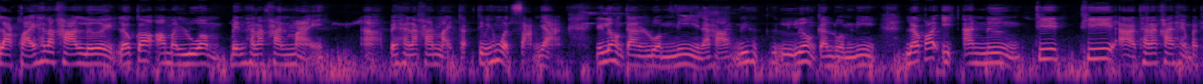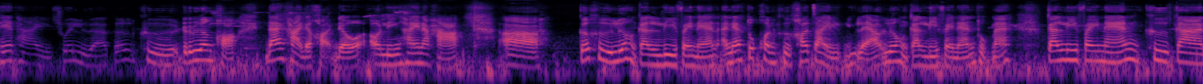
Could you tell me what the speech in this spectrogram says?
หลากหลายธนาคารเลย แล้วก็เอามารวมเป็นธนาคารใหม่อ่าเป็นธนาคารใหม่จะมีทั้งหมด 3 อย่าง ในเรื่องของการรวมหนี้นะคะนี่คือเรื่องของการรวมหนี้แล้วก็อีกอันหนึ่งที่ที่อ่าธนาคารแห่งประเทศไทยช่วยเหลือก็คือเรื่องของได้ค่ะเดี๋ยวขอเดี๋ยวเอาลิงก์ให้นะคะอ่า ก็คือเรื่องของการรีไฟแนนซ์อันนี้ทุกคนคือเข้าใจอยู่แล้วเรื่องของการรีไฟแนนซ์ถูกไหมการรีไฟแนนซ์คือการ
